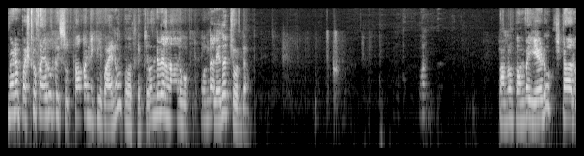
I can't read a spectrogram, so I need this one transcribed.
Madam first five rupees copper nickel coin okay రెండు వేల నాలుగు. ఉందా లేదో చూద్దాం. పంతొమ్మిది తొంభై ఏడు స్టారు.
